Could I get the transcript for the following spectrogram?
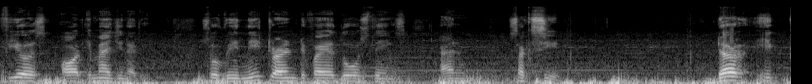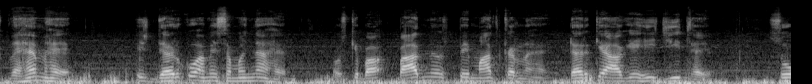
fears are imaginary. So we need to identify those things and succeed. डर एक वहम है। इस डर को हमें समझना है। उसके बा, बाद में उस पर मात करना है। डर के आगे ही जीत है। So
